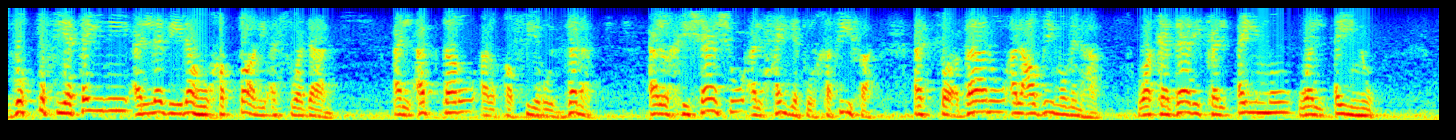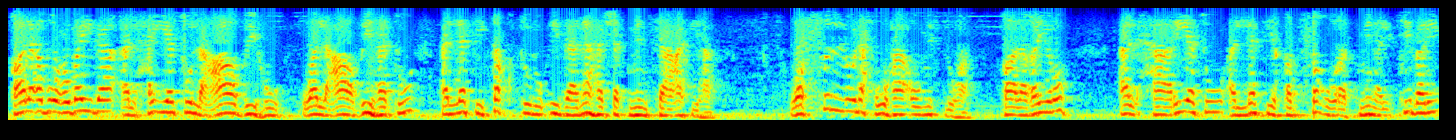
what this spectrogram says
ذو الطفيتين الذي له خطان أسودان. الأبتر القصير الذنب. الخشاش الحية الخفيفة الثعبان العظيم منها وكذلك الأيم والأين. قال أبو عبيدة الحية العاضه والعاضهة التي تقتل إذا نهشت من ساعتها. والصل نحوها أو مثلها. قال غيره الحارية التي قد صغرت من الكبر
